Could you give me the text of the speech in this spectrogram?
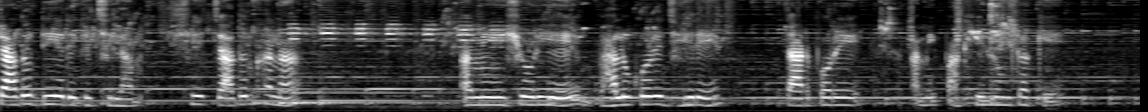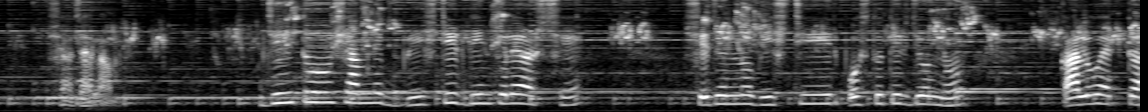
চাদর দিয়ে রেখেছিলাম। সেই চাদরখানা আমি সরিয়ে ভালো করে ঝেড়ে তারপরে আমি পাখির রুমটাকে সাজালাম। যেহেতু সামনে বৃষ্টির দিন চলে আসছে, সেজন্য বৃষ্টির প্রস্তুতির জন্য কালো একটা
